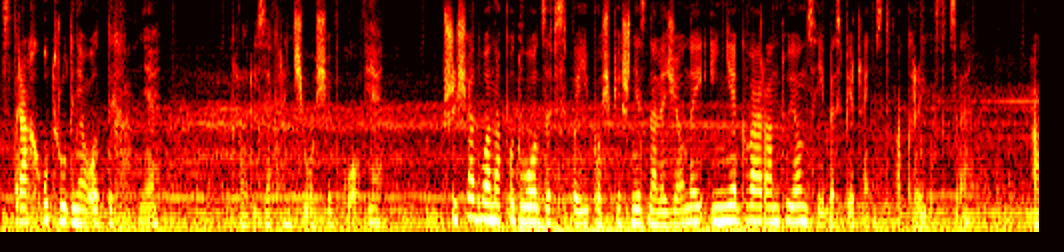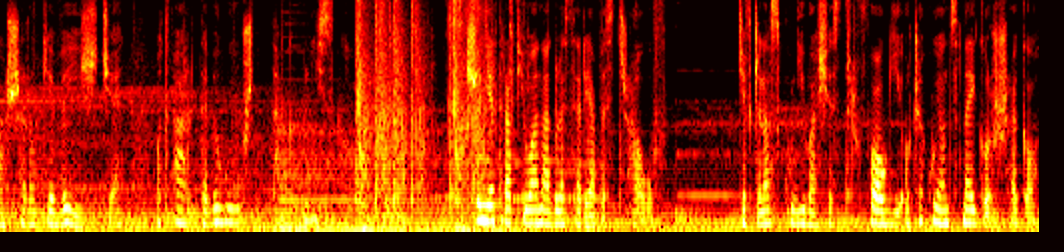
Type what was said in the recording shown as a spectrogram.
strach utrudniał oddychanie. Glorii zakręciło się w głowie. Przysiadła na podłodze w swojej pośpiesznie znalezionej i niegwarantującej bezpieczeństwa kryjówce. A szerokie wyjście, otwarte, było już tak blisko. W skrzynię trafiła nagle seria wystrzałów. Dziewczyna skuliła się z trwogi, oczekując najgorszego.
